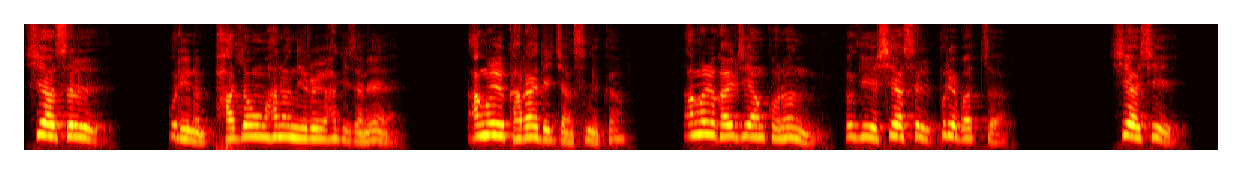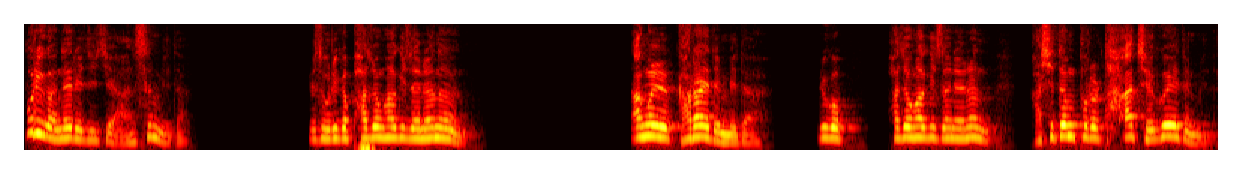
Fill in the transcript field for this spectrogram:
씨앗을 뿌리는 파종하는 일을 하기 전에 땅을 갈아야 되지 않습니까? 땅을 갈지 않고는 거기에 씨앗을 뿌려봤자 씨앗이 뿌리가 내려지지 않습니다. 그래서 우리가 파종하기 전에는 땅을 갈아야 됩니다. 그리고 파종하기 전에는 가시덤불을 다 제거해야 됩니다.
